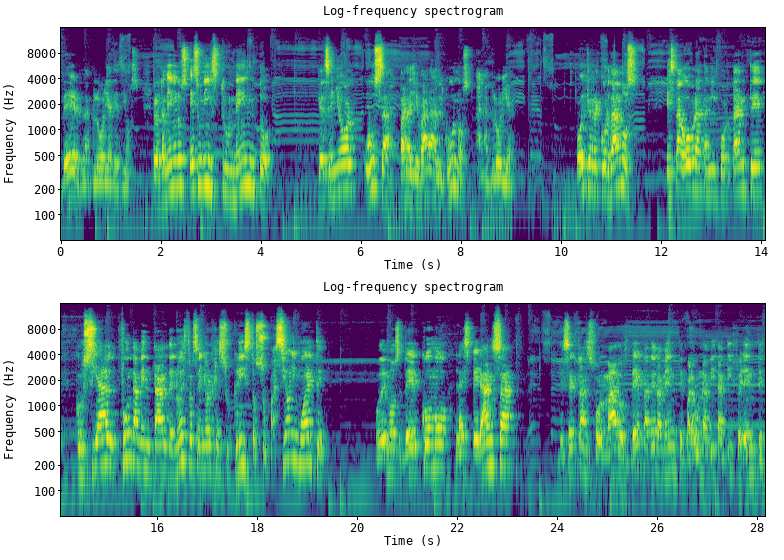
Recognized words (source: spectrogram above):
ver la gloria de Dios. Pero también es un instrumento que el Señor usa para llevar a algunos a la gloria. Hoy que recordamos esta obra tan importante, crucial, fundamental de nuestro Señor Jesucristo, su pasión y muerte, podemos ver cómo la esperanza de ser transformados verdaderamente para una vida diferente,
